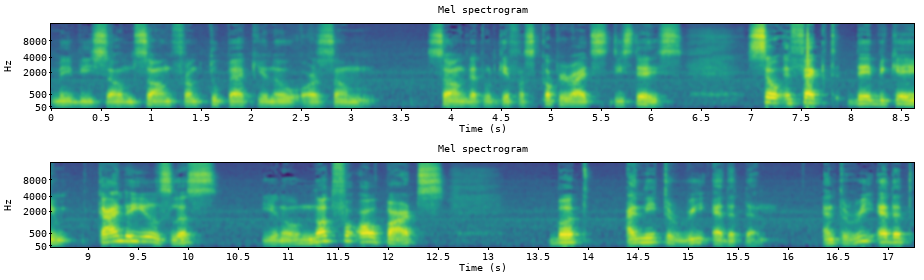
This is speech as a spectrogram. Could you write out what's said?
maybe some song from Tupac you know or some song that would give us copyrights these days so in fact they became kind of useless you know, not for all parts, but I need to re-edit them. And to re-edit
